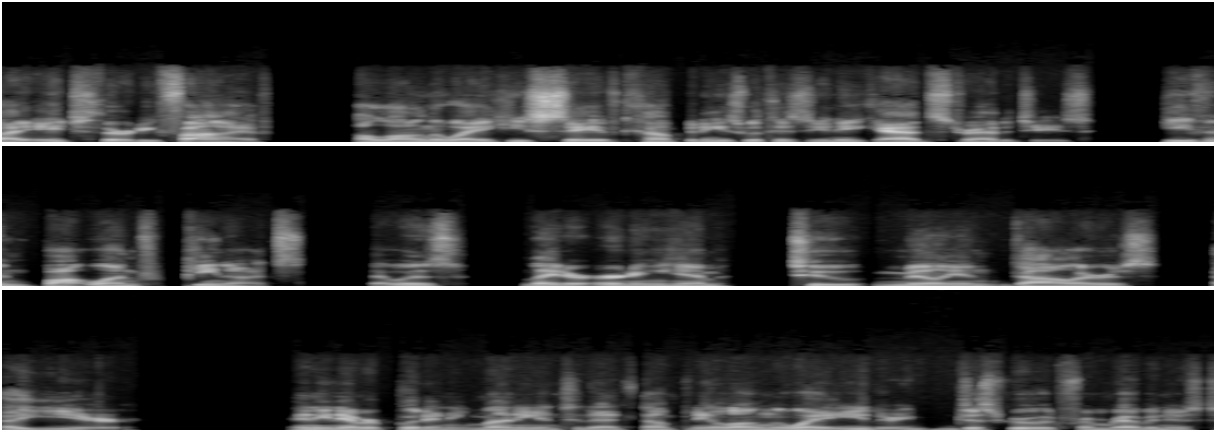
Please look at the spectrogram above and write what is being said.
by age 35. Along the way, he saved companies with his unique ad strategies. He even bought one for peanuts that was later earning him $2 million a year. And he never put any money into that company along the way either. He just grew it from revenues.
